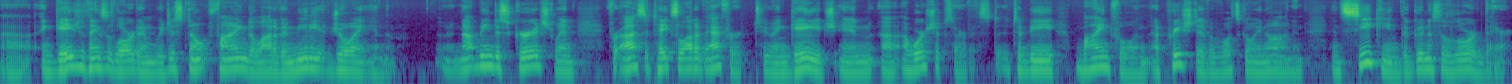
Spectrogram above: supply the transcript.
uh, engage the things of the Lord and we just don't find a lot of immediate joy in them? Not being discouraged when, for us, it takes a lot of effort to engage in uh, a worship service, to, to, be mindful and appreciative of what's going on and, and seeking the goodness of the Lord there.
